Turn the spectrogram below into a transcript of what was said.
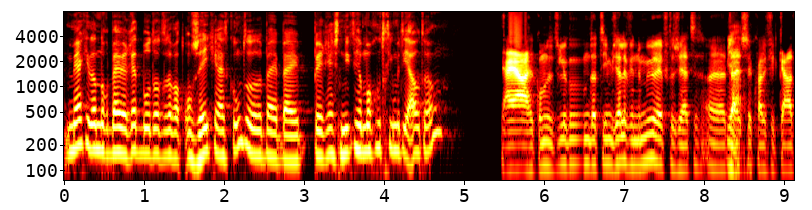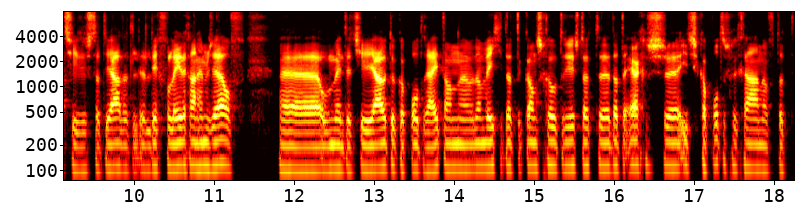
merk je dan nog bij Red Bull dat er wat onzekerheid komt? Dat het bij, bij Perez niet helemaal goed ging met die auto? Nou ja, het komt natuurlijk omdat hij hem zelf in de muur heeft gezet tijdens de kwalificatie. Dus dat, ja, dat, dat ligt volledig aan hemzelf. op het moment dat je je auto kapot rijdt, dan, dan weet je dat de kans groter is dat, dat er ergens iets kapot is gegaan. Of dat,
